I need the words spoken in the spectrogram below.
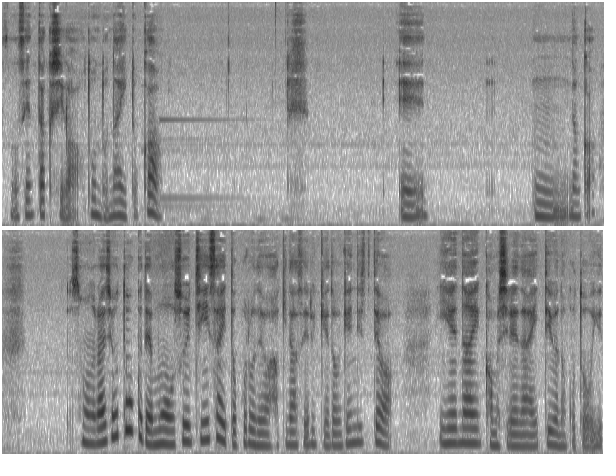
その選択肢がほとんどないとかえー、うんなんかそのラジオトークでもそういう小さいところでは吐き出せるけど現実では言えないかもしれないっていうようなことを言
